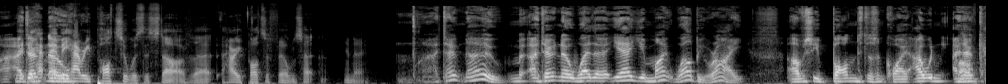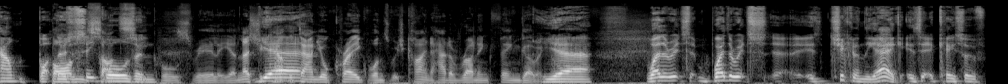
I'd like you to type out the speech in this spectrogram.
I, I maybe, don't know. maybe Harry Potter was the start of that. Harry Potter films, you know. I don't know. I don't know whether. Yeah, you might well be right. Obviously, Bond doesn't quite. I wouldn't. I don't count Bo- Bond those sequels and sequels really, unless you count the Daniel Craig ones, which kind of had a running thing going. yeah. Whether it's whether it's uh, is chicken and the egg. Is it a case of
